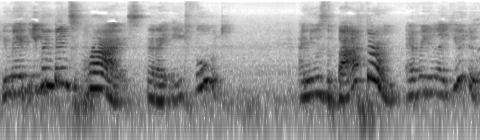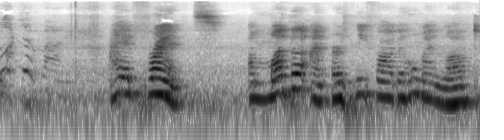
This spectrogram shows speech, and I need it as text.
You may have even been surprised that I ate food and used the bathroom every day like you do. I had friends, a mother and earthly father whom I loved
